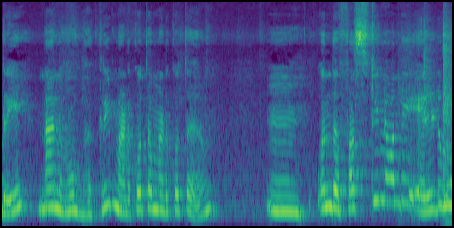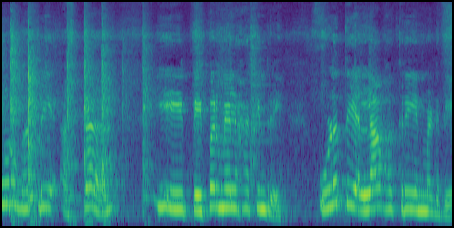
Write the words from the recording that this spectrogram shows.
ನೋಡ್ರಿ, ನಾನು ಭಕ್ರಿ ಮಾಡ್ಕೋತ ಮಾಡ್ಕೋತ ಒಂದು ಫಸ್ಟಿನ ಒಂದು ಎರಡು ಮೂರು ಭಕ್ರಿ ಅಷ್ಟ ಈ ಪೇಪರ್ ಮೇಲೆ ಹಾಕಿನ್ರಿ. ಉಳಿದ ಎಲ್ಲ ಭಕ್ರಿ ಏನು ಮಾಡಿದೆ?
